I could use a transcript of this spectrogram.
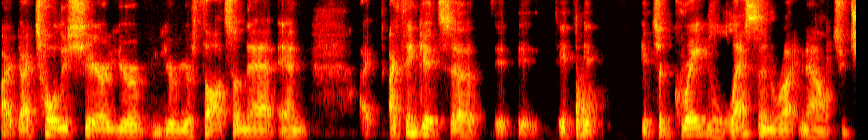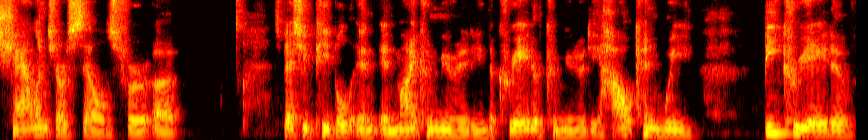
I, I totally share your, your your thoughts on that, and I, I think it's a it, it, it, it it's a great lesson right now to challenge ourselves for uh, especially people in in my community, in the creative community. How can we be creative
